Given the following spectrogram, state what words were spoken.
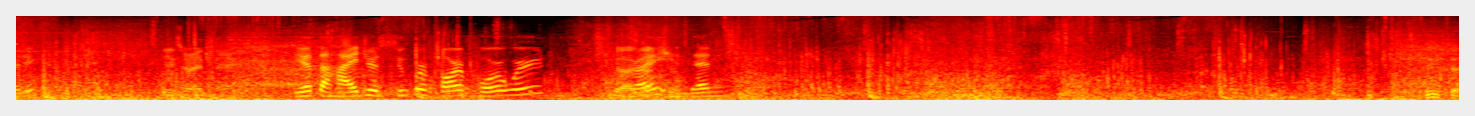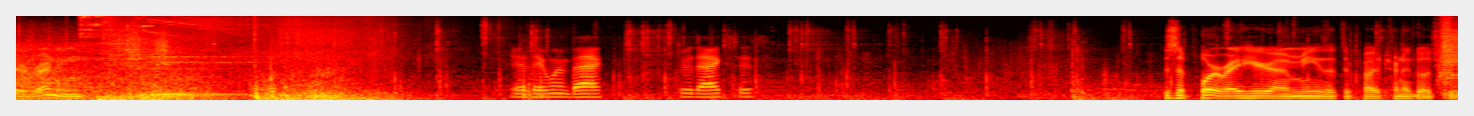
Ready? He's right there. You have to Hydra super far forward, Yeah, right? And then. I think they're running. Yeah, they went back through the axis. There's a port right here on me that they're probably trying to go to.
